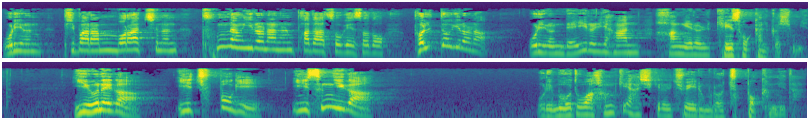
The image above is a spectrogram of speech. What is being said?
우리는 비바람 몰아치는 풍랑 일어나는 바다 속에서도 벌떡 일어나 우리는 내일을 향한 항해를 계속할 것입니다. 이 은혜가, 이 축복이, 이 승리가 우리 모두와 함께 하시기를 주의 이름으로 축복합니다.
